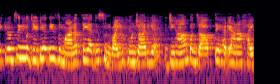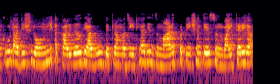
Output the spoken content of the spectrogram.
ਬਿਕਰਮ ਸਿੰਘ ਮਜੀਠੀਆ ਦੀ ਜ਼ਮਾਨਤ ਤੇ ਅੱਜ ਸੁਣਵਾਈ ਹੋਣ ਜਾ ਰਹੀ ਹੈ। ਜੀ ਹਾਂ, ਪੰਜਾਬ ਤੇ ਹਰਿਆਣਾ ਹਾਈ ਕੋਰਟ ਅੱਜ ਸ਼੍ਰੋਮਣੀ ਅਕਾਲੀ ਦਲ ਦੇ ਆਗੂ ਵਿਕਰਮ ਮਜੀਠੀਆ ਦੀ ਜ਼ਮਾਨਤ ਪਟੀਸ਼ਨ ਤੇ ਸੁਣਵਾਈ ਕਰੇਗਾ।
